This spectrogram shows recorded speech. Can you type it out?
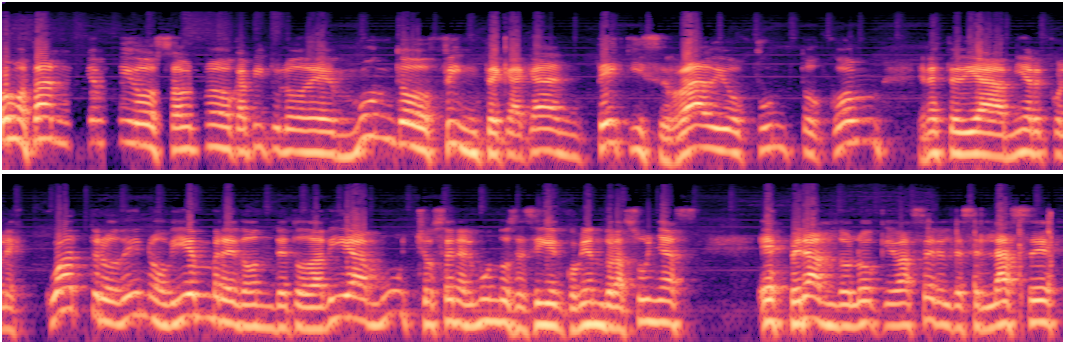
¿Cómo están? Bienvenidos a un nuevo capítulo de Mundo FinTech acá en texradio.com en este día miércoles 4 de noviembre donde todavía muchos en el mundo se siguen comiendo las uñas esperando lo que va a ser el desenlace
